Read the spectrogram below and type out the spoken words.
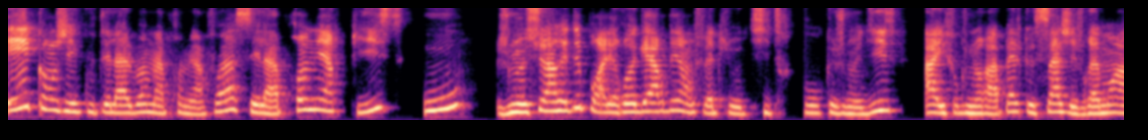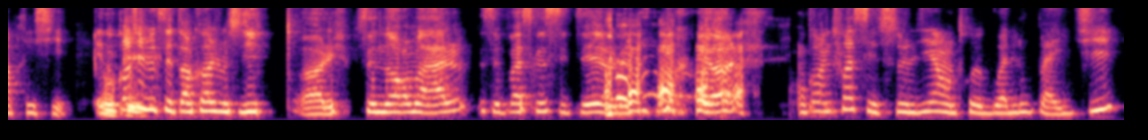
Et quand j'ai écouté l'album la première fois, c'est la première piste où je me suis arrêtée pour aller regarder en fait le titre pour que je me dise ah il faut que je me rappelle que ça j'ai vraiment apprécié et donc quand j'ai vu que c'était encore je me suis dit allez c'est normal c'est parce que c'était euh, le titre créole Encore une fois, c'est ce lien entre Guadeloupe et Haïti.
